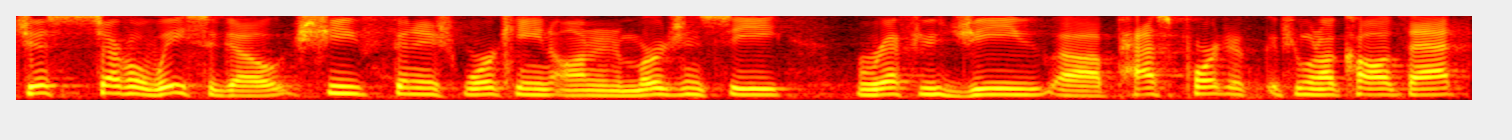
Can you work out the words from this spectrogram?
just several weeks ago, she finished working on an emergency refugee uh, passport, if you want to call it that,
